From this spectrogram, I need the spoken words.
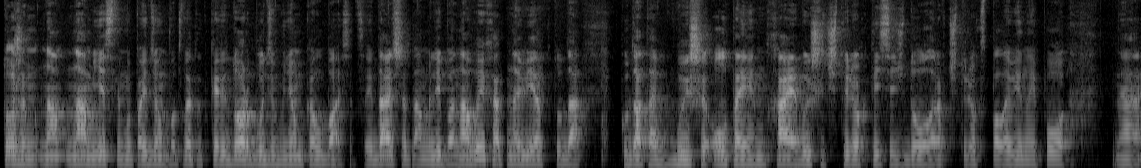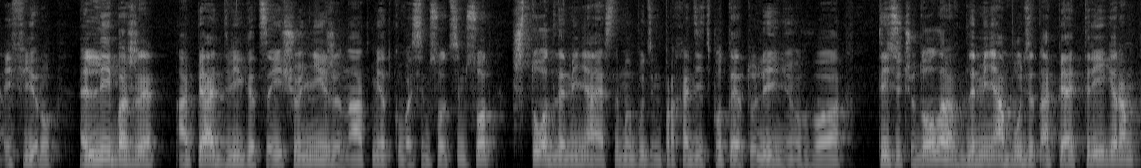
Тоже нам, нам, если мы пойдем вот в этот коридор, будем в нем колбаситься. И дальше там либо на выход наверх туда, куда-то выше all-time high, выше 4000 долларов, 4,5 по а, эфиру. Либо же опять двигаться еще ниже на отметку 800-700, что для меня, если мы будем проходить вот эту линию в 1000 долларов для меня будет опять триггером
